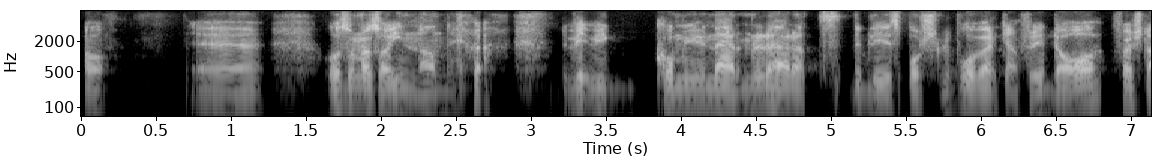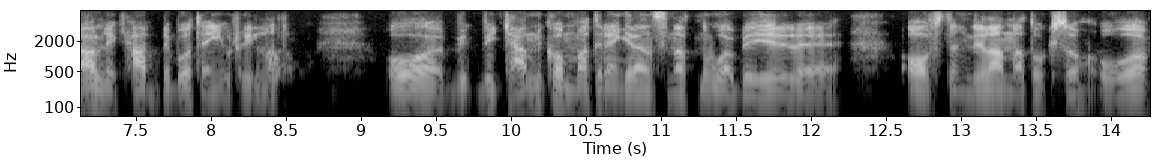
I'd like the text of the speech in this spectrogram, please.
ja. Eh, och som jag sa innan, vi, vi kommer ju närmare det här att det blir sportslig påverkan. För idag, första halvlek, hade Boateng gjort skillnad. Och vi, vi, kan komma till den gränsen att Noah blir eh, avstängd eller annat också. Och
